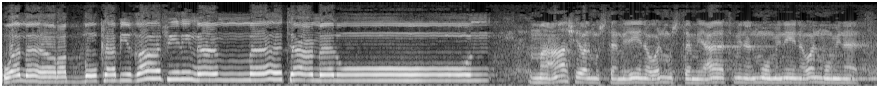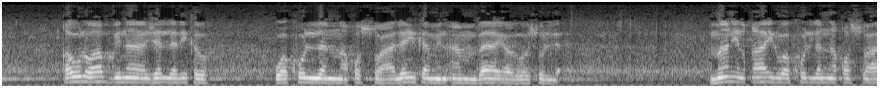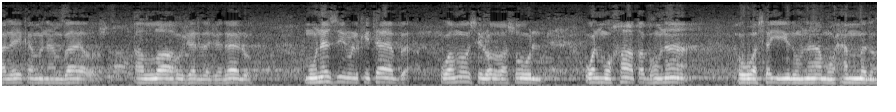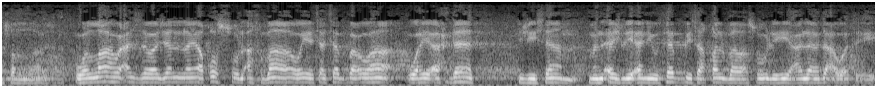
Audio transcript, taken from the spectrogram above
وما ربك بغافل عما تعملون معاشر المستمعين والمستمعات من المؤمنين والمؤمنات. قول ربنا جل ذكره وكلا نقص عليك من أنباء الرسل. من القائل وكلا نقص عليك من أنباء الرسل. الله جل جلاله منزل الكتاب ومرسل الرسول والمخاطب هنا هو سيدنا محمد صلى الله عليه وسلم. والله عز وجل يقص الأخبار ويتتبعها وهي أحداث جسام من أجل أن يثبت قلب رسوله على دعوته.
